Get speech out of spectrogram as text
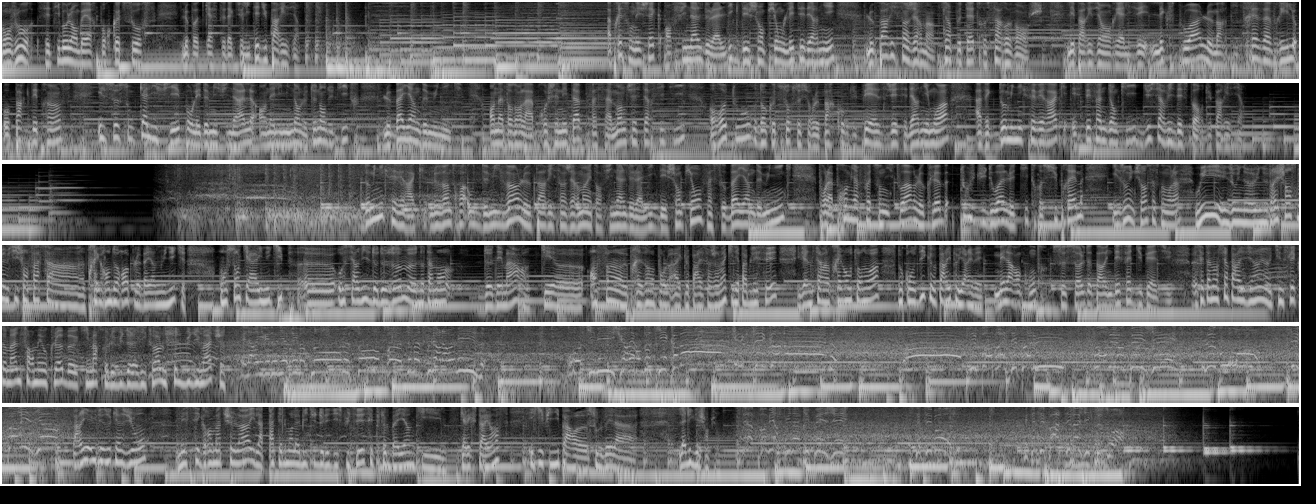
Bonjour, c'est Thibault Lambert pour Code Source, le podcast d'actualité du Parisien. Après son échec en finale de la Ligue des Champions l'été dernier, le Paris Saint-Germain tient peut-être sa revanche. Les Parisiens ont réalisé l'exploit le mardi 13 avril au Parc des Princes. Ils se sont qualifiés pour les demi-finales en éliminant le tenant du titre, le Bayern de Munich. En attendant la prochaine étape face à Manchester City, retour dans Code Source sur le parcours du PSG ces derniers mois avec Dominique Sévérac et Stéphane Bianchi du service des sports du Parisien. Dominique Sévérac, le 23 août 2020, le Paris Saint-Germain est en finale de la Ligue des Champions face au Bayern de Munich. Pour la première fois de son histoire, le club touche du doigt le titre suprême. Ils ont une chance à ce moment-là? Oui, ils ont une, vraie chance, même s'ils sont face à un très grand Europe, le Bayern de Munich. On sent qu'il y a une équipe euh, au service de deux hommes, notamment de Neymar, qui est euh, enfin euh, présent pour avec le Paris Saint-Germain, qui n'est pas blessé. Il vient de faire un très grand tournoi, donc on se dit que Paris peut y arriver. Mais la rencontre se solde par une défaite du PSG. Euh, c'est un ancien Parisien, Kinsley Coman, formé au club, qui marque le but de la victoire, le seul but du match. Et l'arrivée de Niabri maintenant, le centre, Thomas Müller la remise. Oh Kimi, vers Lewandowski et Coman Paris a eu des occasions, mais ces grands matchs-là, il n'a pas tellement l'habitude de les disputer. C'est plutôt le Bayern qui, a l'expérience et qui finit par euh, soulever la, la Ligue des Champions.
